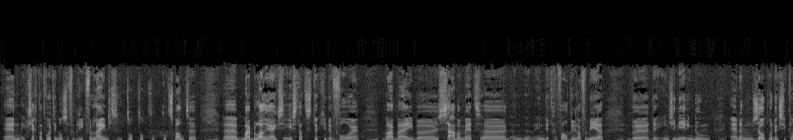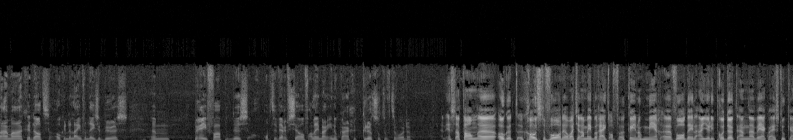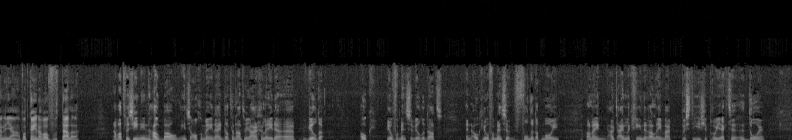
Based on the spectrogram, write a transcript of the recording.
En ik zeg dat wordt in onze fabriek verlijmd tot, tot, tot, tot spanten. Uh, maar het belangrijkste is dat stukje ervoor. Waarbij we samen met, uh, in dit geval Dura Vermeer, de engineering doen. En hem zo productie klaarmaken dat ook in de lijn van deze beurs um, prefab, dus op de werf zelf, alleen maar in elkaar geknutseld hoeft te worden. En is dat dan uh, ook het grootste voordeel wat je daarmee bereikt? Of uh, kun je nog meer voordelen aan jullie product en werkwijze toekennen, Jaap? Wat kun je daarover vertellen? Nou, wat we zien in houtbouw in zijn algemeenheid, dat een aantal jaar geleden wilden ook heel veel mensen wilden dat. En ook heel veel mensen vonden dat mooi. Alleen uiteindelijk gingen er alleen maar prestigeprojecten door.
